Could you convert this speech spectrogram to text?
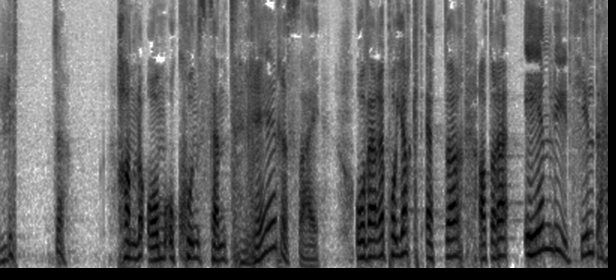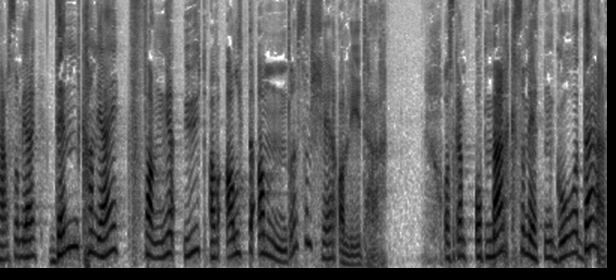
lytte handler om å konsentrere seg. Og være på jakt etter at det er én lydkilde her som jeg Den kan jeg fange ut av alt det andre som skjer av lyd her. Og så kan oppmerksomheten gå der.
